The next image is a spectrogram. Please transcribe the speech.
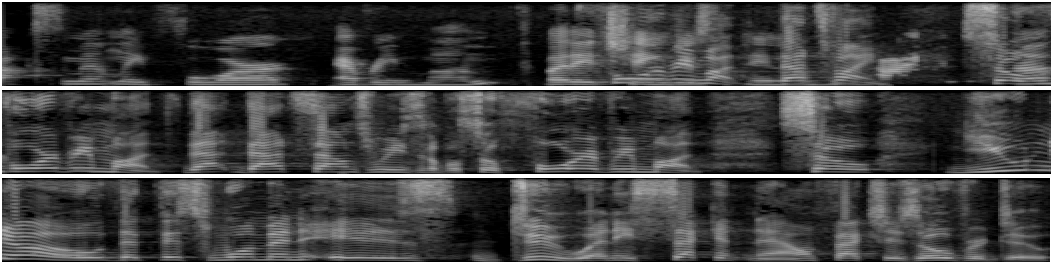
Approximately four every month, but it four changes. every month. That's fine. So us. four every month. That that sounds reasonable. So four every month. So you know that this woman is due any second now. In fact, she's overdue.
